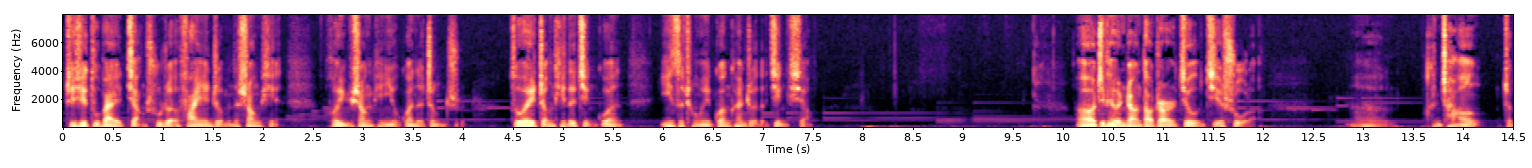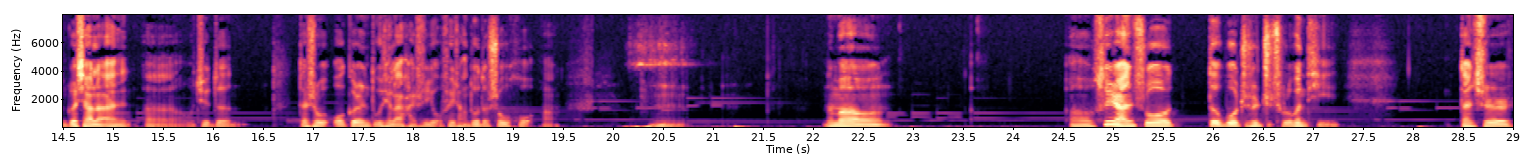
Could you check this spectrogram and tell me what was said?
这些独白讲述着发言者们的商品和与商品有关的政治，作为整体的景观，因此成为观看者的镜像。呃，这篇文章到这儿就结束了，嗯。很长，整个下来，呃，我觉得，但是我个人读下来还是有非常多的收获啊，嗯，那么，呃，虽然说德国只是指出了问题，但是，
